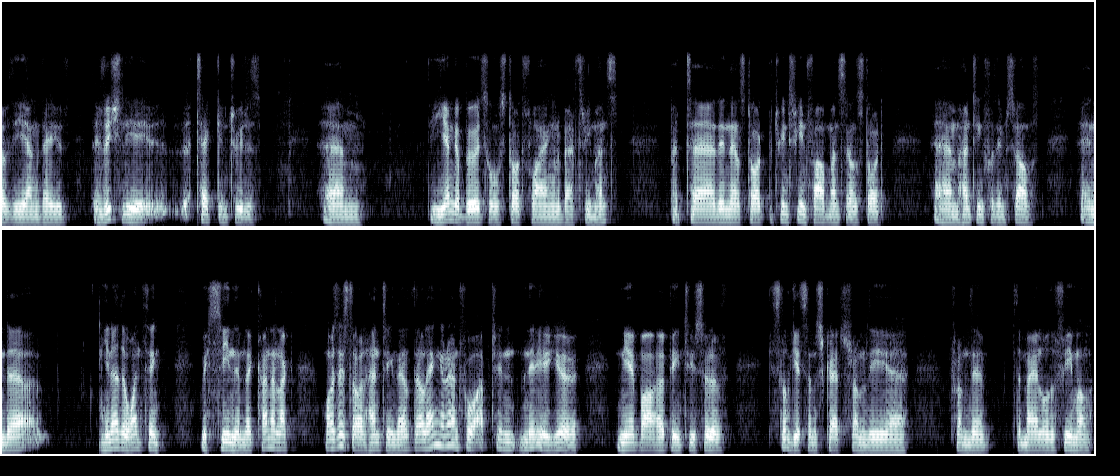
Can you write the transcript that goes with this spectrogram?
of the young. They they visually attack intruders. Um, the younger birds will start flying in about three months, but uh, then they'll start between three and five months. They'll start um, hunting for themselves. And uh, you know the one thing we've seen them, they kind of like once they start hunting, they'll they'll hang around for up to nearly a year nearby, hoping to sort of still get some scraps from the uh, from the the male or the female.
